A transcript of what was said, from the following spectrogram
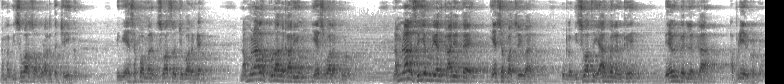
நம்ம விசுவாசம் உலகத்தை ஜெயிக்கும். நீங்கள் ஏசப்பா மேலே விசுவாசம் வச்சு பாருங்க. நம்மளால் கூடாத காரியம் இயேசுவால கூடும். நம்மளால் செய்ய முடியாத காரியத்தை ஏசப்பா செய்வார். உங்கள் விசுவாசம் யார் மேல இருக்கு? தேவன் பேரில் இருக்கா? அப்படியே இருக்கட்டும்.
